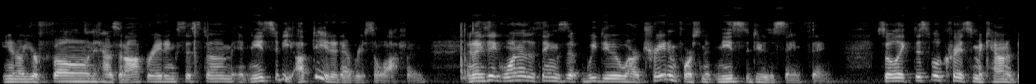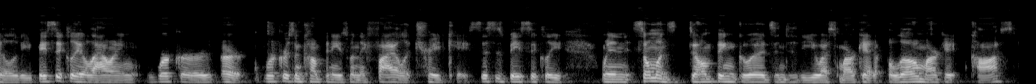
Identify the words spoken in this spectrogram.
you know your phone has an operating system it needs to be updated every so often. And i think one of the things that we do our trade enforcement needs to do the same thing. So like this will create some accountability basically allowing worker or workers and companies when they file a trade case. This is basically when someone's dumping goods into the us market at below market cost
